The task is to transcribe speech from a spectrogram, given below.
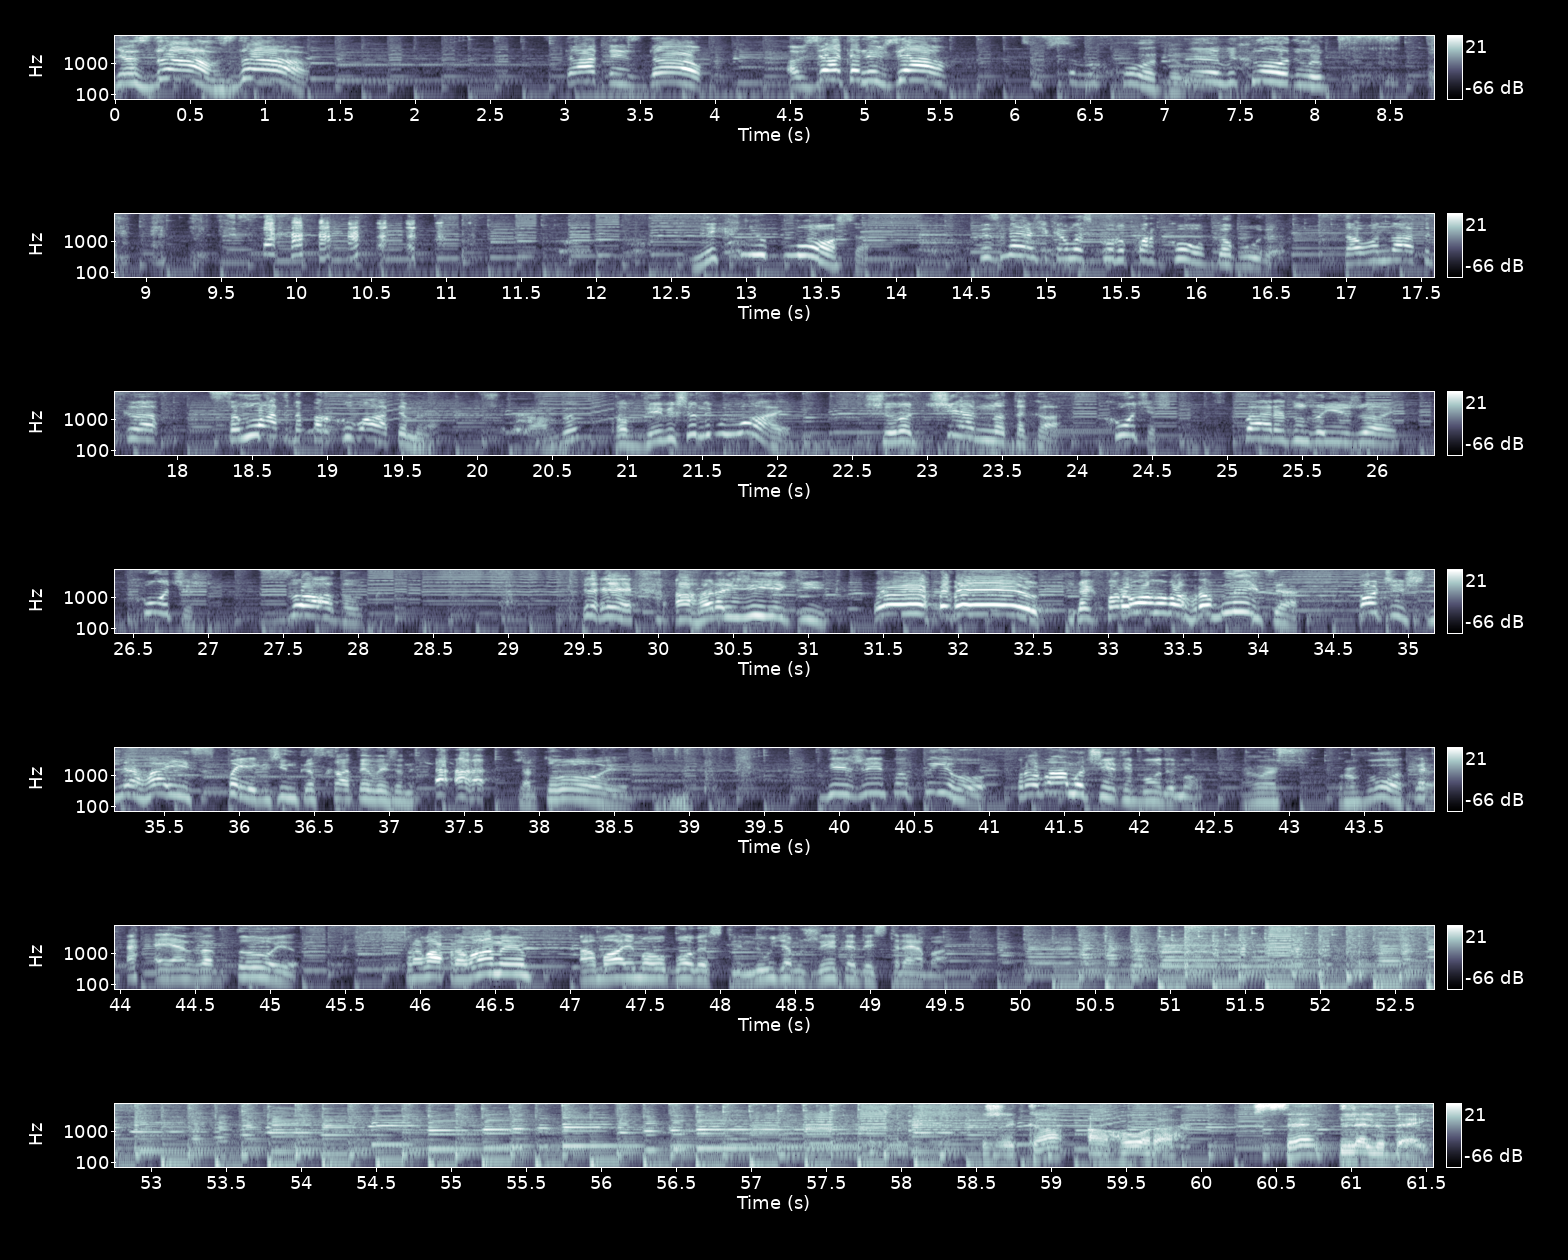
Я здав, здав! Здати здав, а взяти не взяв. Це все виходило. Е, виходило. Не хнюп носа. Ти знаєш, яка в нас скоро парковка буде. Та вона така сама тебе паркуватиме. Що, правда? Правдивіше не буває. Широченна така. Хочеш, спереду заїжджай. Хочеш, ззаду. А гаражі які. О-хо-хо! Як фараонова гробниця. Хочеш, лягай і спи, як жінка з хати вижене. Ха-ха, Жартую. Біжи по пиву, права мочити будемо. Але ж робота. Я жартую. Права правами, а маємо обов'язки. Людям жити десь треба. ЖК Агора. Все для людей.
